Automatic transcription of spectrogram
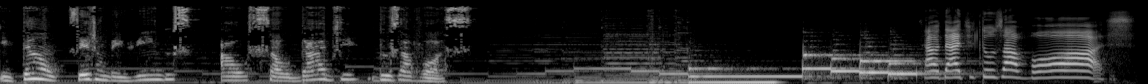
Então, sejam bem-vindos ao Saudade dos Avós. Saudade dos avós.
